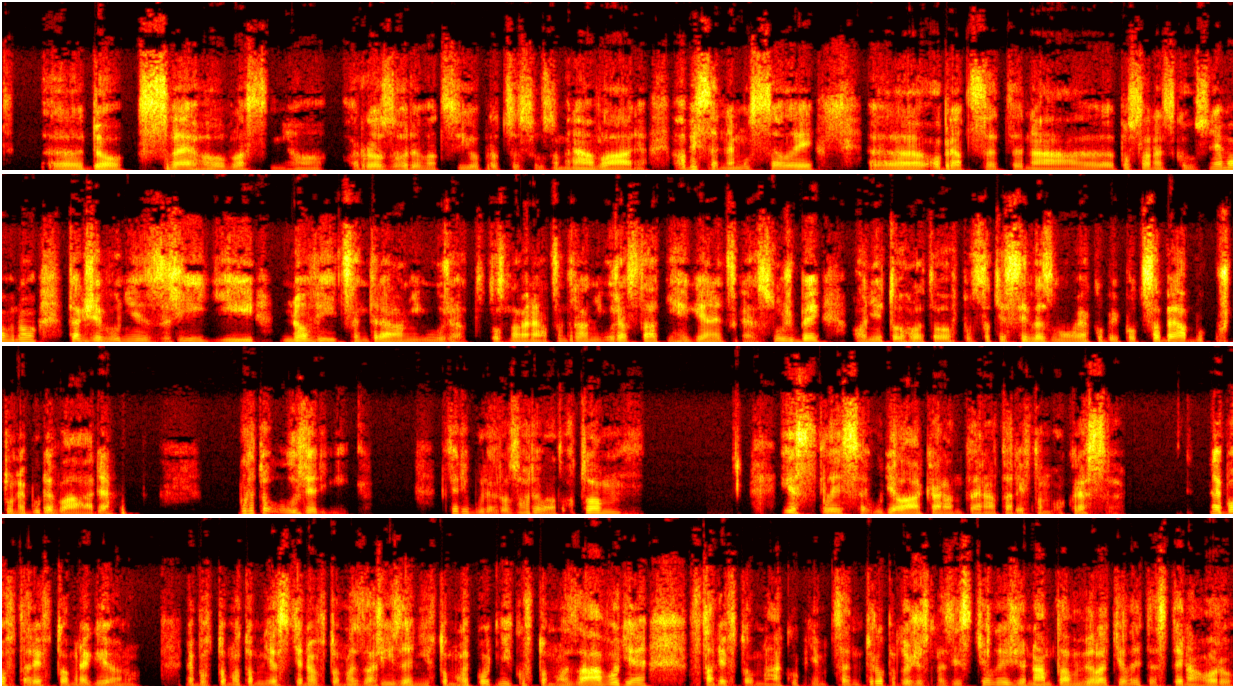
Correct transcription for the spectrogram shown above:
do svého vlastního rozhodovacího procesu, znamená vláda, aby se nemuseli uh, obracet na poslaneckou sněmovnu, takže oni zřídí nový centrální úřad. To znamená centrální úřad státní hygienické služby, oni tohleto v podstatě si vezmou jakoby pod sebe a už to nebude vláda, bude to úředník, který bude rozhodovat o tom, jestli se udělá karanténa tady v tom okrese nebo v tady v tom regionu, nebo v tomto městě, nebo v tomhle zařízení, v tomhle podniku, v tomhle závodě, v tady v tom nákupním centru, protože jsme zjistili, že nám tam vyletěly testy nahoru.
